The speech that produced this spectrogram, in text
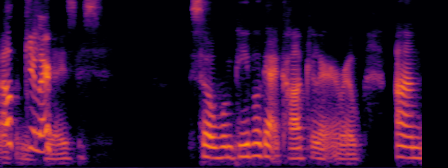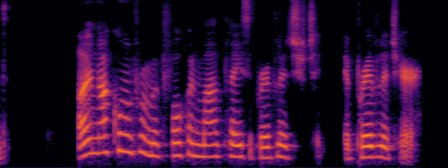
Calculator. So when people get a calculator out, and I'm not coming from a fucking mad place of privilege, a privilege here.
